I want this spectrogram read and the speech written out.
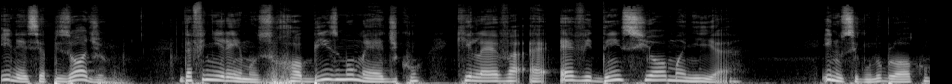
E nesse episódio, definiremos robismo médico que leva à evidenciomania. E no segundo bloco,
